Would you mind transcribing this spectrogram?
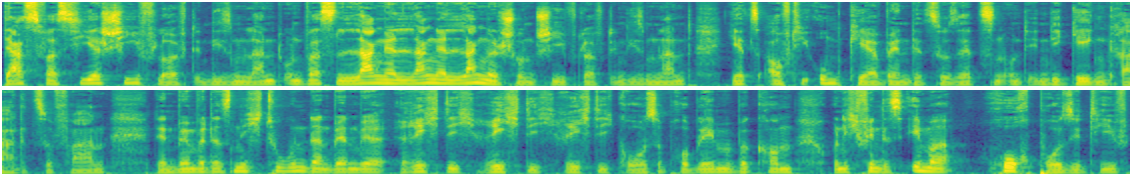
Das, was hier schief läuft in diesem Land und was lange, lange, lange schon schief läuft in diesem Land, jetzt auf die Umkehrwende zu setzen und in die Gegengrade zu fahren. Denn wenn wir das nicht tun, dann werden wir richtig, richtig, richtig große Probleme bekommen. Und ich finde es immer hochpositiv,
